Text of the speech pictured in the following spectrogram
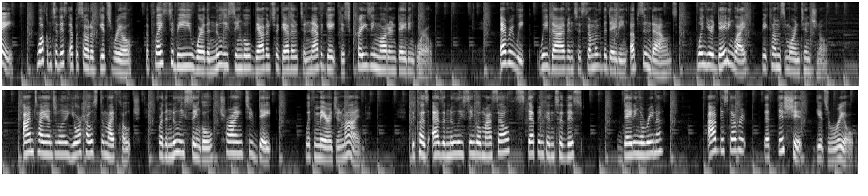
Hey, welcome to this episode of Gets Real, the place to be where the newly single gather together to navigate this crazy modern dating world. Every week, we dive into some of the dating ups and downs when your dating life becomes more intentional. I'm Tyangela, your host and life coach for the newly single trying to date with marriage in mind. Because as a newly single myself, stepping into this dating arena, I've discovered that this shit gets real.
